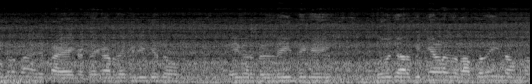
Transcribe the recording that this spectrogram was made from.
ਉਧਰ ਮੈਂ ਪੈਸੇ ਇਕੱਠੇ ਕਰਦੇ ਫਿਰੀ ਜਦੋਂ ਕਈ ਵਾਰ ਮਿਲਦੇ ਹੀ ਤੇ ਗਏ। ਦੋ ਚਾਰ ਵਿੱਚਿਆਂ ਵਾਲਾ ਤਾਂ ਲੱਭਦਾ ਹੀ ਨਾ ਹੁੰਦਾ।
